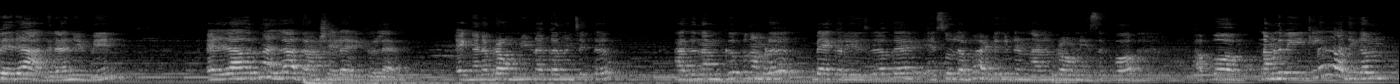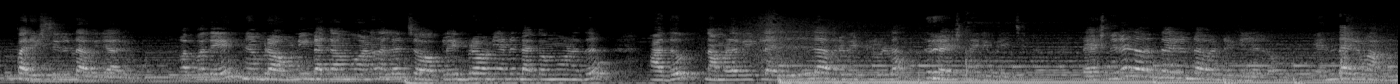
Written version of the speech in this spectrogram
പേര് ആതിര നിബിൻ എല്ലാവരും നല്ല ആകാംക്ഷയിലായിരിക്കും അല്ലേ? എങ്ങനെ ബ്രൗണി ഉണ്ടാക്കാന്ന് വെച്ചിട്ട്? അത് നമുക്ക് ഇപ്പൊ നമ്മൾ ബേക്കറീസിലൊക്കെ സുലഭമായിട്ട് കിട്ടുന്നതാണ് ബ്രൗണീസ് ഇപ്പോ. അപ്പോ നമ്മൾ വീട്ടിൽ അധികം പരീക്ഷിച്ചിട്ടുണ്ടാവില്ല ആരും. അപ്പൊ അതെ ഞാൻ ബ്രൗണി ഉണ്ടാക്കാൻ പോവാണ്. നല്ല ചോക്ലേറ്റ് ബ്രൗണിയാണ് ഉണ്ടാക്കാൻ പോണത്. അതും നമ്മളെ വീട്ടിലെ എല്ലാവരുടെ വീട്ടിലുള്ള റേഷനരി ഉപയോഗിച്ചിട്ട്. റേഷനരി എല്ലാവരും എന്തായാലും ഉണ്ടാവാണ്ടിരിക്കില്ലല്ലോ. എന്തായാലും അപ്പൊ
